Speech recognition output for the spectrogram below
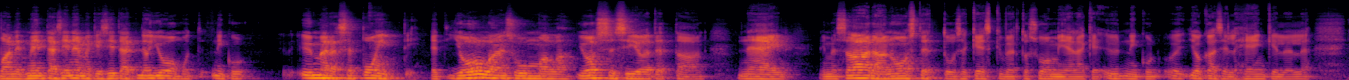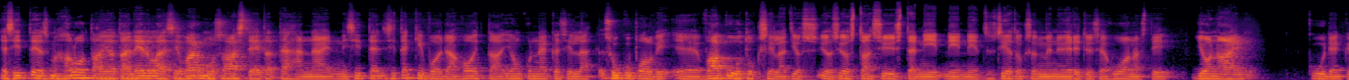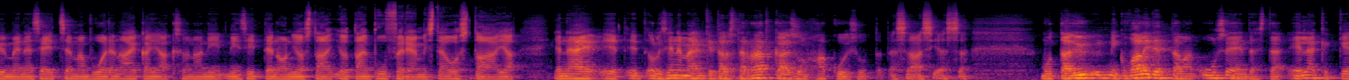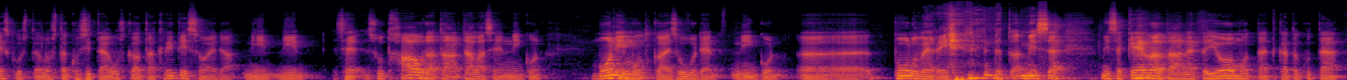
vaan että mentäisiin enemmänkin sitä, että no joo, mutta niin kuin, ymmärrä se pointti, että jollain summalla, jos se sijoitetaan näin, niin me saadaan ostettua se keskiverto Suomi-eläke niin kuin jokaiselle henkilölle. Ja sitten jos me halutaan jotain erilaisia varmuusasteita tähän näin, niin sitten sitäkin voidaan hoitaa jonkunnäköisillä sukupolvivakuutuksilla, että jos, jos jostain syystä niin, niin, niin sijoitukset on mennyt erityisen huonosti jonain 67 vuoden aikajaksona, niin, niin sitten on jostain, jotain bufferia, mistä ostaa. Ja, ja näin, et, et olisi enemmänkin tällaista ratkaisun hakuisuutta tässä asiassa. Mutta y, niin kuin valitettavan usein tästä eläkekeskustelusta, kun sitä uskaltaa kritisoida, niin, niin se sut haudataan tällaisen niin kuin monimutkaisuuden niin kuin, öö, pulveri, missä, missä kerrotaan, että joo, mutta että kato, kun tämä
